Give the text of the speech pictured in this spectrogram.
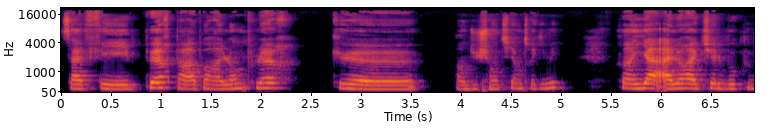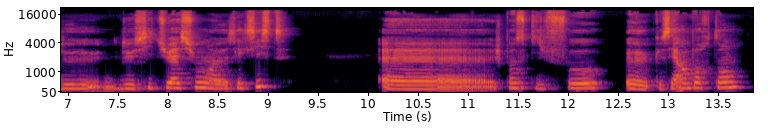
ça fait peur par rapport à l'ampleur que euh, enfin, du chantier entre guillemets. Enfin, il y a à l'heure actuelle beaucoup de, de situations euh, sexistes. Euh, je pense qu'il faut euh, que c'est important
